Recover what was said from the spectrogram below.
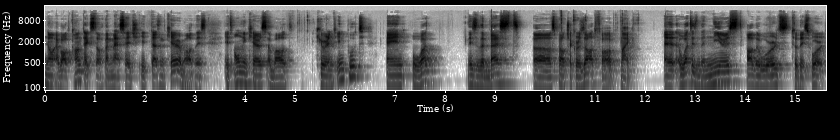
know about context of the message. It doesn't care about this. It only cares about current input and what is the best uh, spell check result for like uh, what is the nearest other words to this word.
